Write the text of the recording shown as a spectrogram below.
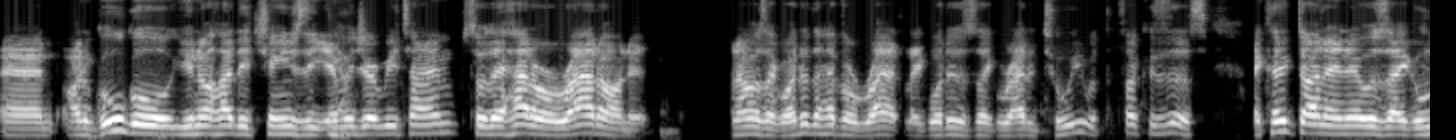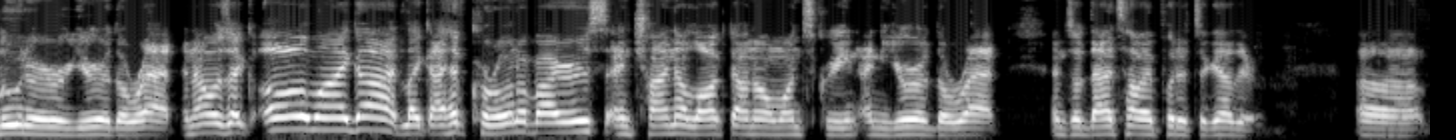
And on Google, you know how they change the Yeah. image every time, so they had a rat on it, and I was like, why do they have a rat? Like, what is like Ratatouille? What the fuck is this? I clicked on it, and it was like Lunar, you're the rat, and I was like, oh my god! Like, I have coronavirus and China lockdown on one screen, and you're the rat, and so that's how I put it together. Uh,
